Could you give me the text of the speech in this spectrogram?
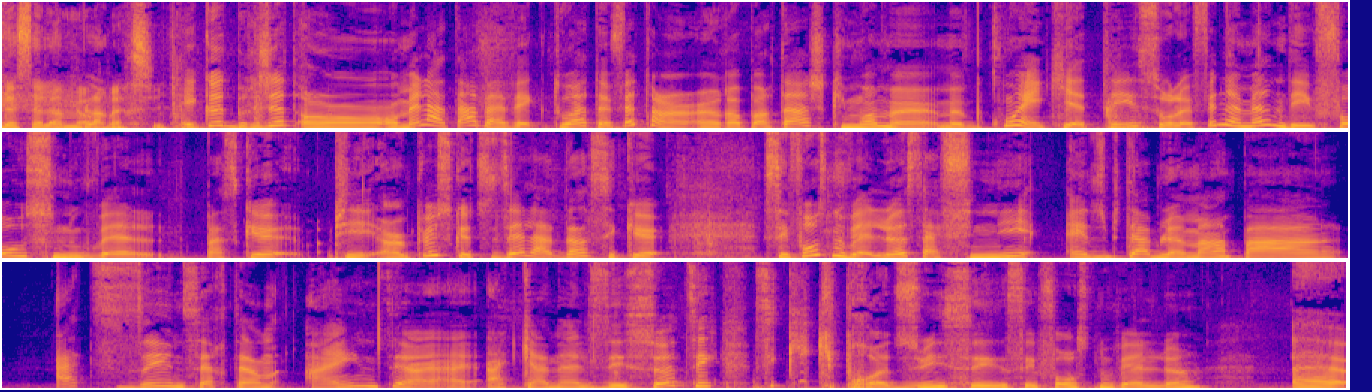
Le seul homme blanc. merci. Écoute, Brigitte, on, on met la table avec toi. Tu as fait un, un reportage qui, moi, m'a beaucoup inquiété sur le phénomène des fausses nouvelles. Parce que, puis un peu ce que tu disais là-dedans, c'est que ces fausses nouvelles-là, ça finit indubitablement par attiser une certaine haine, tu sais, à, à canaliser ça. tu sais. C'est qui qui produit ces, ces fausses nouvelles-là? Euh,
